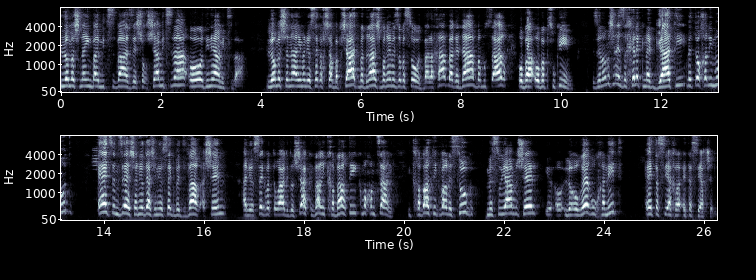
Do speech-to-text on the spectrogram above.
לא משנה אם במצווה זה שורשי המצווה או דיני המצווה. לא משנה אם אני עוסק עכשיו בפשט, בדרש, ברמז או בסוד, בהלכה, בהגדה, במוסר או, ב, או בפסוקים. זה לא משנה איזה חלק נגעתי בתוך הלימוד, עצם זה שאני יודע שאני עוסק בדבר השם, אני עוסק בתורה הקדושה, כבר התחברתי כמו חמצן, התחברתי כבר לסוג מסוים של לעורר רוחנית את השיח, את השיח שלי.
